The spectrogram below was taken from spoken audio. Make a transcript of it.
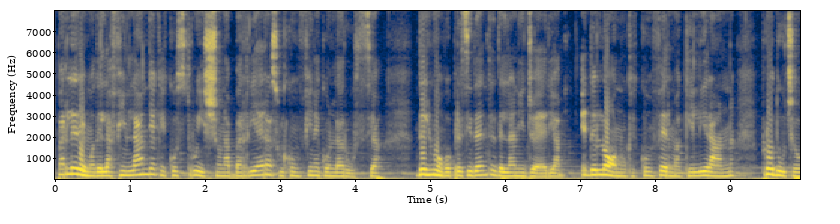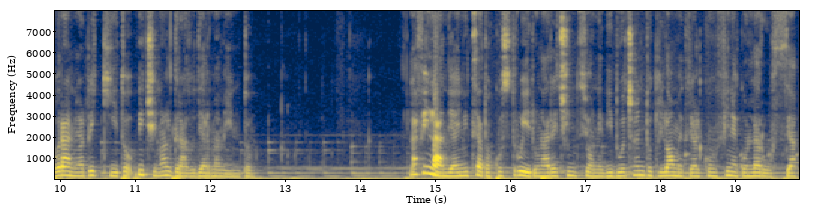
Parleremo della Finlandia che costruisce una barriera sul confine con la Russia, del nuovo presidente della Nigeria e dell'ONU che conferma che l'Iran produce uranio arricchito vicino al grado di armamento. La Finlandia ha iniziato a costruire una recinzione di 200 km al confine con la Russia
